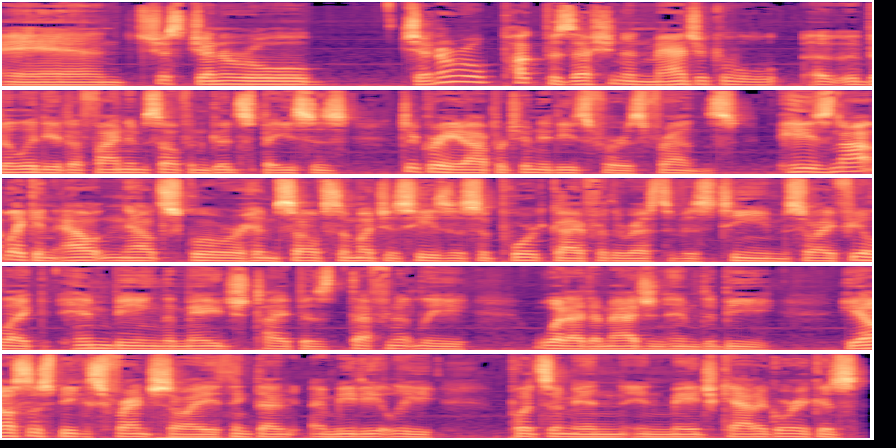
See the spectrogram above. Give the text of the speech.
and just general general puck possession and magical uh, ability to find himself in good spaces to create opportunities for his friends. He's not like an out and out scorer himself so much as he's a support guy for the rest of his team, so I feel like him being the mage type is definitely what I'd imagine him to be. He also speaks French, so I think that immediately puts him in in mage category because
